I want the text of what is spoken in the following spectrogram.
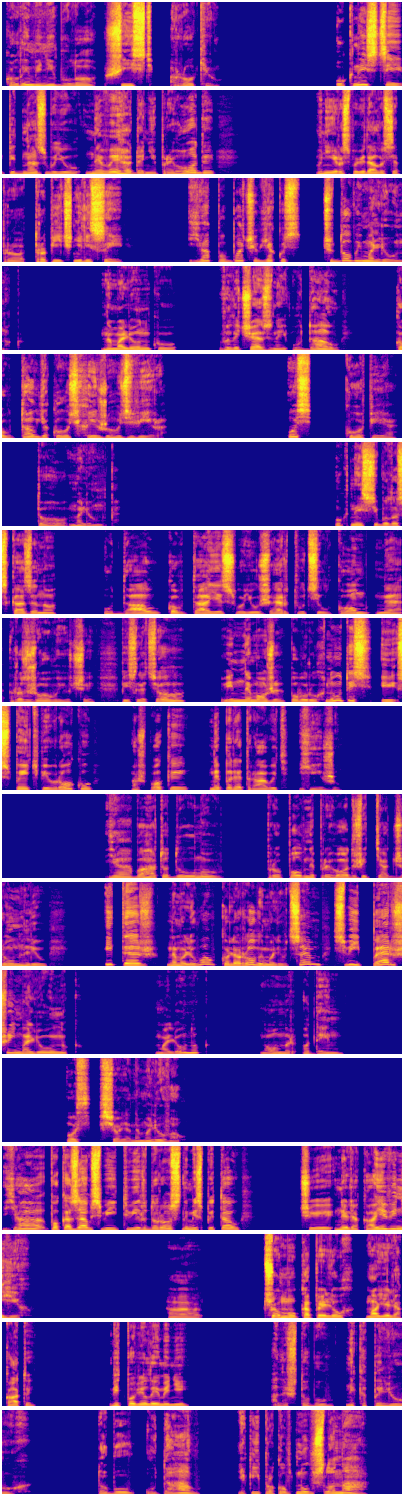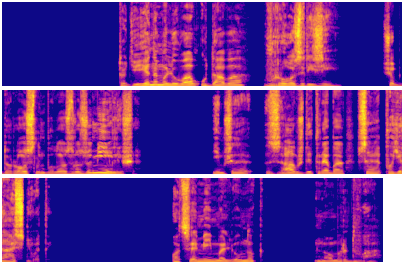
Коли мені було шість років, у книжці під назвою Невигадані пригоди в ній розповідалося про тропічні ліси, я побачив якось чудовий малюнок. На малюнку величезний удав ковтав якогось хижого звіра. Ось копія того малюнка. У книжці було сказано Удав ковтає свою жертву цілком не розжовуючи. Після цього він не може поворухнутись і спить півроку, аж поки не перетравить їжу. Я багато думав про повне пригод життя джунглів і теж намалював кольоровим олівцем свій перший малюнок. Малюнок номер один. Ось що я намалював. Я показав свій твір дорослим і спитав, чи не лякає він їх. А чому капелюх має лякати? Відповіли мені. Але ж то був не капелюх, то був удав, який проковтнув слона. Тоді я намалював удава в розрізі, щоб дорослим було зрозуміліше. Їм же завжди треба все пояснювати. Оце мій малюнок номер два.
